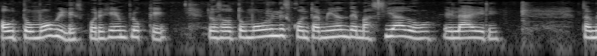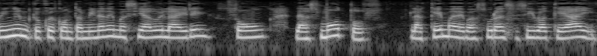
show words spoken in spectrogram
automóviles, por ejemplo, que los automóviles contaminan demasiado el aire. También lo que contamina demasiado el aire son las motos, la quema de basura excesiva que hay.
